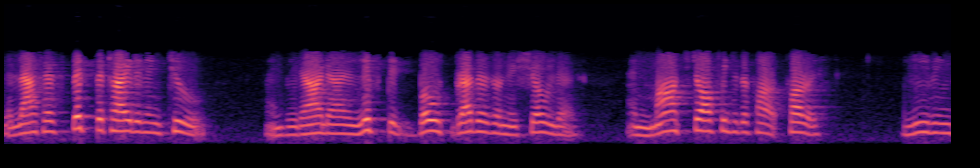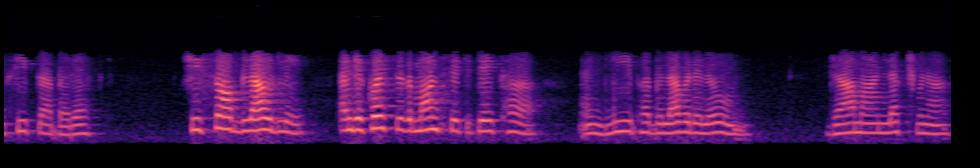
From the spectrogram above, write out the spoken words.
The latter split the trident in two, and Viradha lifted both brothers on his shoulders and marched off into the forest, leaving Sita bereft. She sobbed loudly and requested the monster to take her and leave her beloved alone. Rama and Lakshmana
